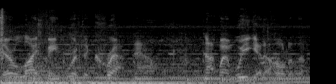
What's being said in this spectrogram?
their life ain't worth a crap now. Not when we get a hold of them.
